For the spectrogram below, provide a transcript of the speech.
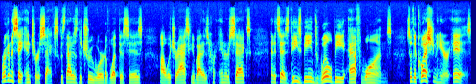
We're going to say intersex because that is the true word of what this is. Uh, what you're asking about is her- intersex. And it says these beans will be F1s. So the question here is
